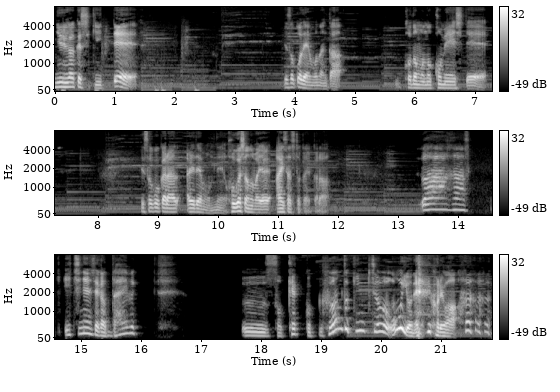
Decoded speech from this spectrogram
入学式行って、で、そこでもうなんか、子供の固名して、で、そこから、あれだもんね、保護者の前で挨拶とかやから、うわぁ、一年生がだいぶ、うーん、そう、結構不安と緊張多いよね、これは。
